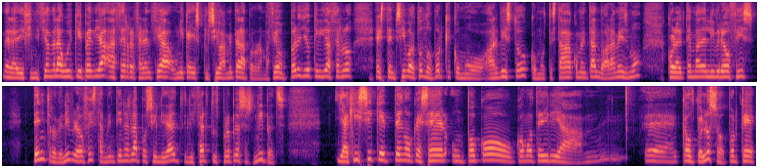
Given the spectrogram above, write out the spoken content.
la definición de la Wikipedia hace referencia única y exclusivamente a la programación, pero yo he querido hacerlo extensivo a todo, porque como has visto, como te estaba comentando ahora mismo, con el tema de LibreOffice, dentro de LibreOffice también tienes la posibilidad de utilizar tus propios snippets. Y aquí sí que tengo que ser un poco, ¿cómo te diría? Mm, eh, cauteloso, porque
